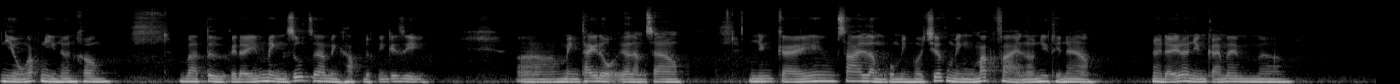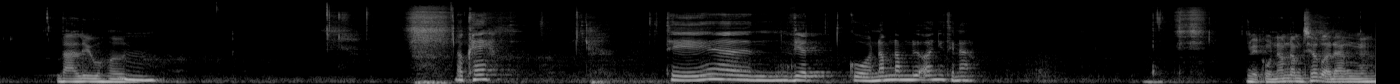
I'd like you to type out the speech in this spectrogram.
nhiều góc nhìn hơn không? Và từ cái đấy mình rút ra mình học được những cái gì? À, mình thay đổi ra làm sao? Những cái sai lầm của mình hồi trước mình mắc phải nó như thế nào? Này đấy là những cái mà em uh, value hơn. Ừ ok. Thế ờ, việt của 5 năm nữa như thế nào? Việt của 5 năm trước là đang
